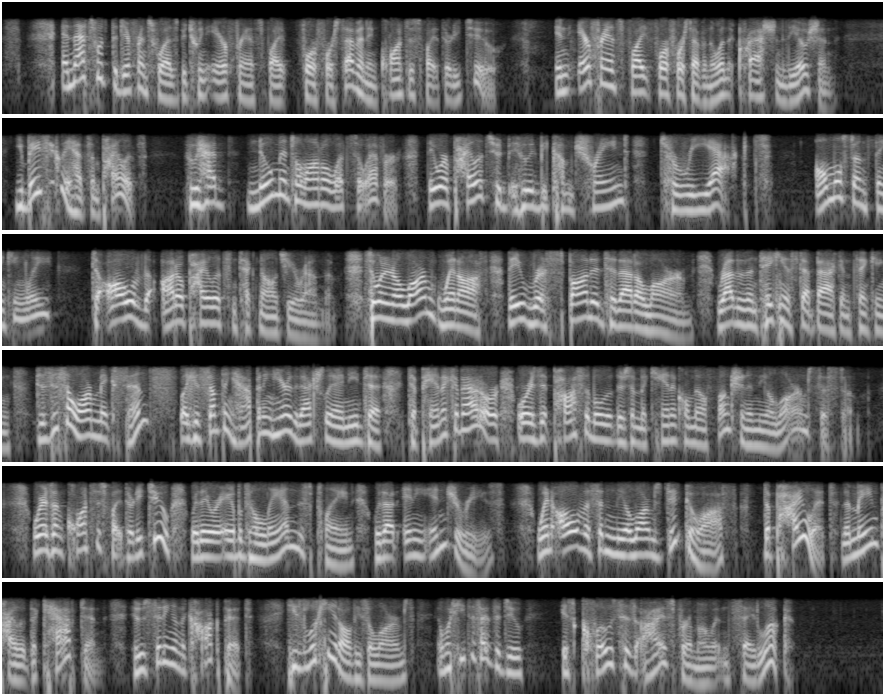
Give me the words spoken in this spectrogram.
And that's what the difference was between Air France Flight 447 and Qantas Flight 32. In Air France Flight 447, the one that crashed into the ocean, you basically had some pilots who had no mental model whatsoever. They were pilots who had become trained to react almost unthinkingly to all of the autopilots and technology around them. So when an alarm went off, they responded to that alarm rather than taking a step back and thinking, does this alarm make sense? Like is something happening here that actually I need to to panic about or or is it possible that there's a mechanical malfunction in the alarm system? Whereas on Qantas Flight 32, where they were able to land this plane without any injuries, when all of a sudden the alarms did go off, the pilot, the main pilot, the captain, who's sitting in the cockpit, he's looking at all these alarms, and what he decides to do is close his eyes for a moment and say, Look,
